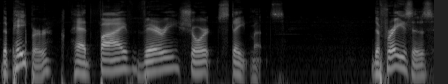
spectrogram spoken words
The paper had five very short statements. The phrases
